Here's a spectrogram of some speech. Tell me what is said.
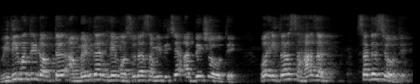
विधिमंत्री डॉक्टर आंबेडकर हे मसुदा समितीचे अध्यक्ष होते व इतर सहा जण सदस्य होते.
